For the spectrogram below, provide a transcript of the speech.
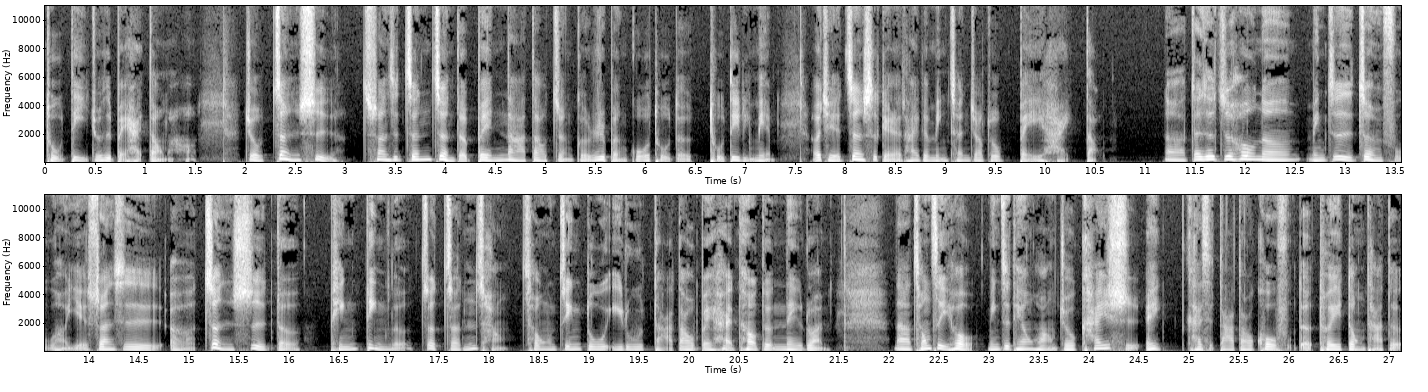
土地就是北海道嘛，哈，就正式算是真正的被纳到整个日本国土的土地里面，而且正式给了它一个名称，叫做北海道。那在这之后呢，明治政府哈也算是呃正式的平定了这整场从京都一路打到北海道的内乱。那从此以后，明治天皇就开始哎。开始大刀阔斧的推动他的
